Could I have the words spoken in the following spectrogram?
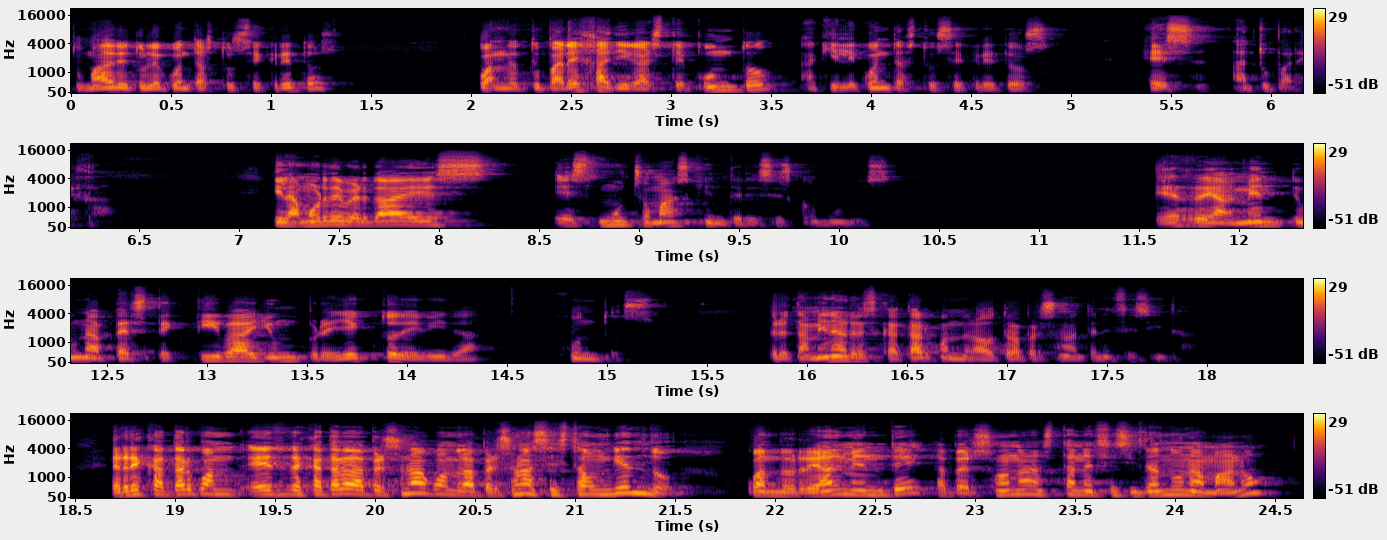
Tu madre tú le cuentas tus secretos. Cuando tu pareja llega a este punto, a quien le cuentas tus secretos es a tu pareja. Y el amor de verdad es, es mucho más que intereses comunes. Es realmente una perspectiva y un proyecto de vida juntos. Pero también es rescatar cuando la otra persona te necesita. Es rescatar, cuando, es rescatar a la persona cuando la persona se está hundiendo. Cuando realmente la persona está necesitando una mano,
